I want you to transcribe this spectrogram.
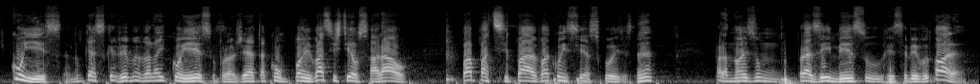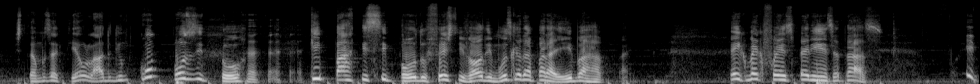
e conheça. Não quer se inscrever, mas vai lá e conheça o projeto, acompanhe, vá assistir ao sarau, vá participar, vá conhecer as coisas, né? Para nós um prazer imenso receber você. Olha, estamos aqui ao lado de um compositor que participou do Festival de Música da Paraíba, rapaz. Ei, como é que foi a experiência, Tasso? Foi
